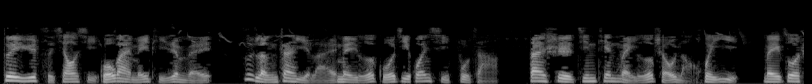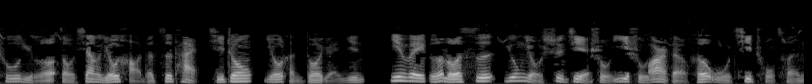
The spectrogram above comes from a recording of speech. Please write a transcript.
对于此消息，国外媒体认为，自冷战以来，美俄国际关系复杂。但是今天美俄首脑会议，美做出与俄走向友好的姿态，其中有很多原因。因为俄罗斯拥有世界数一数二的核武器储存，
